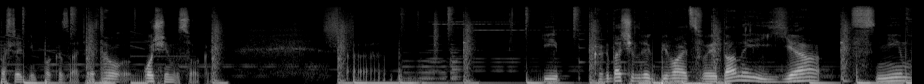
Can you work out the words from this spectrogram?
последний показатель. Это очень высокое. И когда человек вбивает свои данные, я с ним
